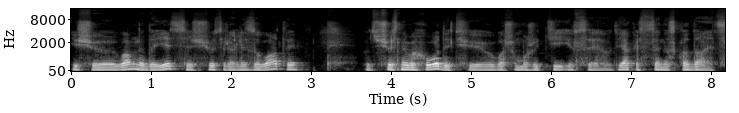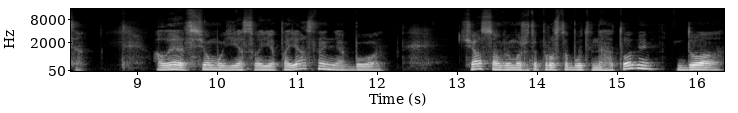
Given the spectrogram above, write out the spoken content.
і що вам не вдається щось реалізувати. От щось не виходить е, у вашому житті і все. От якось це не складається. Але всьому є своє пояснення, бо часом ви можете просто бути не готові до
